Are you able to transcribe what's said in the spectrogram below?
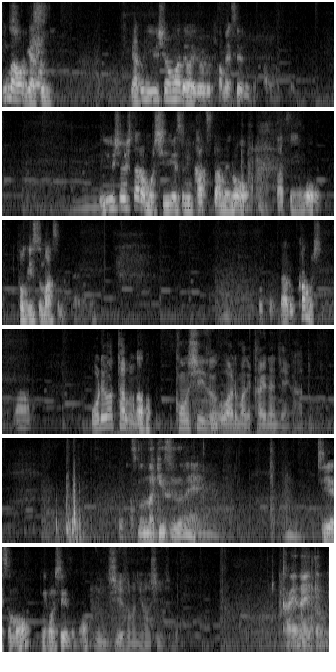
今は逆に、逆に優勝まではいろいろ試せるのかなと。優勝したらもう CS に勝つための打線を研ぎ澄ますみたいなね、ことになるかもしれないな。俺は多分今シーズン終わるまで買えないんじゃないかなと思そんな気するう、ね。CS も？日本シリーズも？うんうん、CS も日本シリーズも買えないと思う。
